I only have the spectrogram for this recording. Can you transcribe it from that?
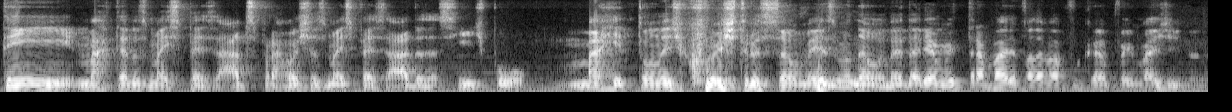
tem martelos mais pesados para rochas mais pesadas, assim, tipo marretona de construção mesmo? Não, né? Daria muito trabalho para levar pro campo, eu imagino, né?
